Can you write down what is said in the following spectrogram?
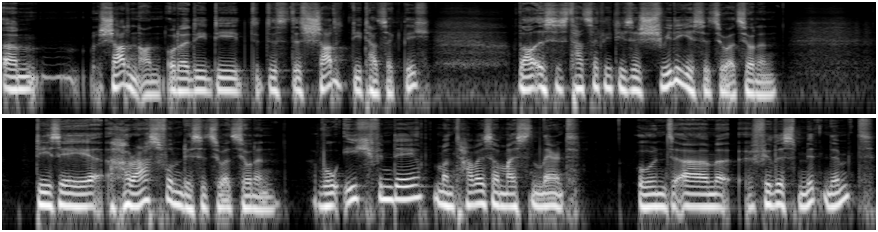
ähm, Schaden an oder die, die, das, das schadet die tatsächlich, weil es ist tatsächlich diese schwierige Situationen, diese herausfordernde Situationen, wo ich finde, man teilweise am meisten lernt und ähm, vieles mitnimmt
